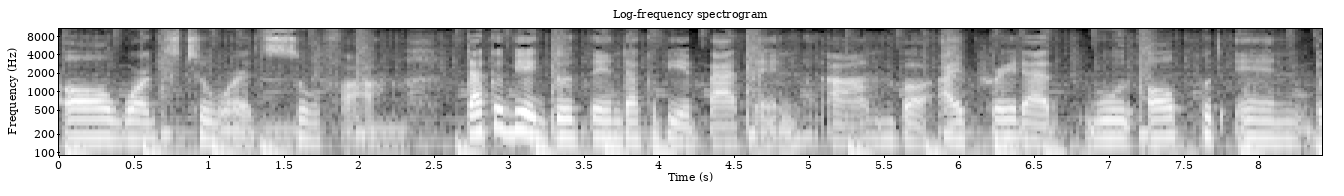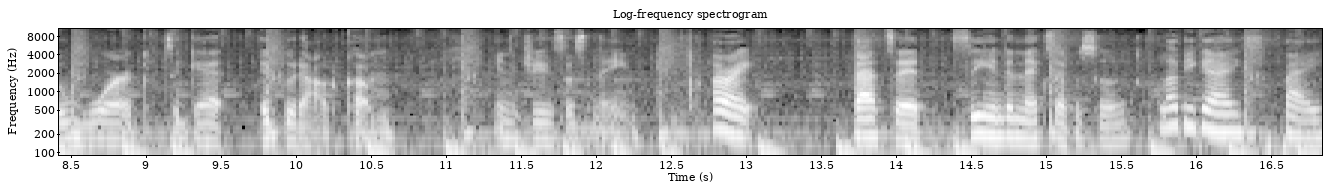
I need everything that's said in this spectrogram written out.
all worked towards so far. That could be a good thing, that could be a bad thing. Um, but I pray that we'll all put in the work to get a good outcome in Jesus' name. All right, that's it. See you in the next episode. Love you guys. Bye.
